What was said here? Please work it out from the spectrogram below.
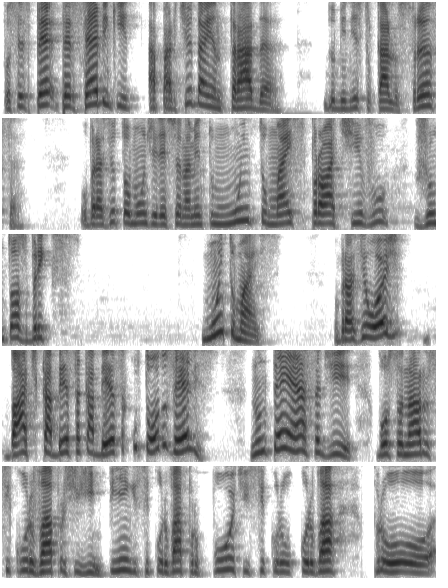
Vocês percebem que, a partir da entrada do ministro Carlos França, o Brasil tomou um direcionamento muito mais proativo junto aos BRICS. Muito mais. O Brasil hoje bate cabeça a cabeça com todos eles. Não tem essa de Bolsonaro se curvar para o Xi Jinping, se curvar para o Putin, se curvar para o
